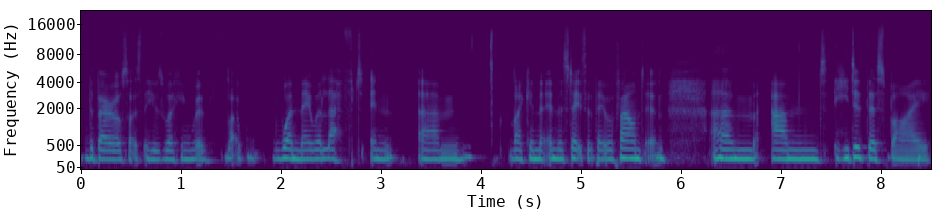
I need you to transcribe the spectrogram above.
the burial sites that he was working with, like when they were left in, um, like in the in the states that they were found in, um, and he did this by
